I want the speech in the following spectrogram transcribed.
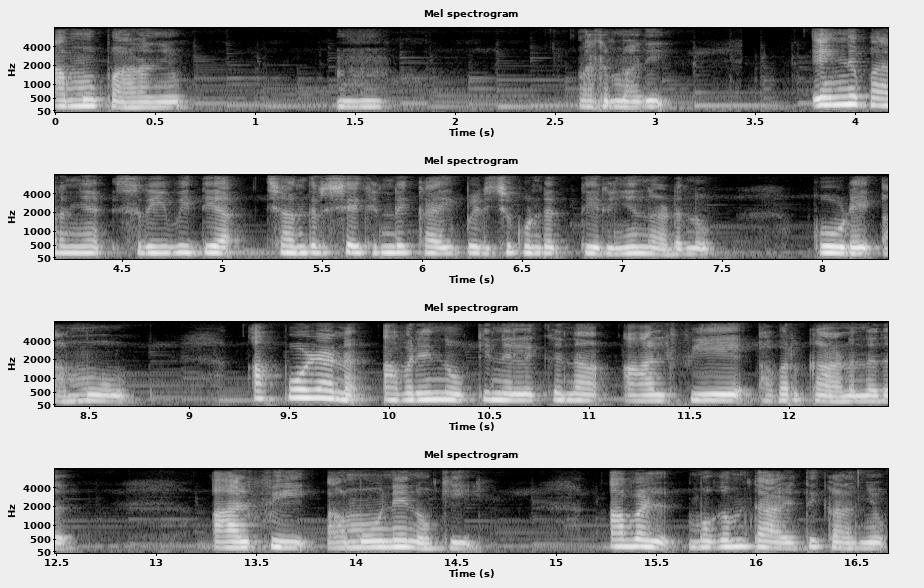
അമ്മു പറഞ്ഞു. "ഉം, അത് മതി. എന്ന് പറഞ്ഞ് ശ്രീവിദ്യ ചന്ദ്രശേഖരന്റെ കൈ പിടിച്ചുകൊണ്ട് തിരിഞ്ഞു നടന്നു. കൂടെ അമ്മുവും. അപ്പോഴാണ് അവരെ നോക്കി നിൽക്കുന്ന ആൽഫിയെ അവർ കാണുന്നത്. ആൽഫി അമ്മുവിനെ നോക്കി. അവൾ മുഖം താഴ്ത്തി കളഞ്ഞു.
